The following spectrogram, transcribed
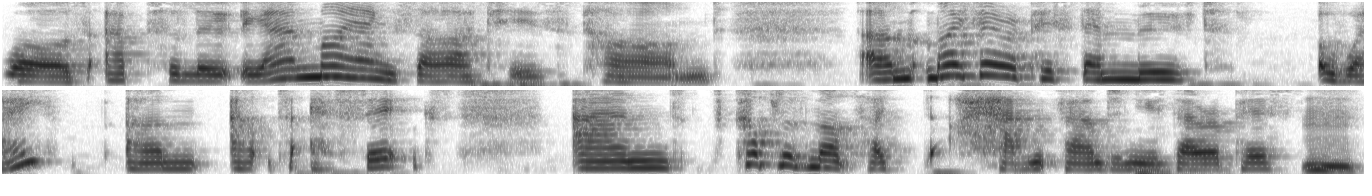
was absolutely, and my anxieties calmed. Um, my therapist then moved away um, out to Essex, and couple of months, I, hadn't found a new therapist, mm. and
